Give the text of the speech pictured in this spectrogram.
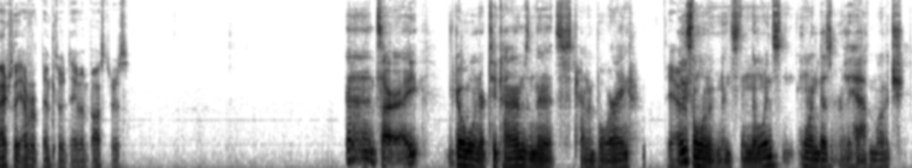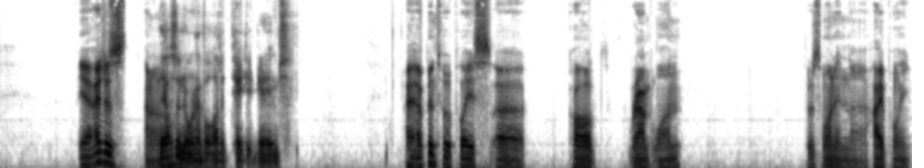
actually ever been to a Dave and Buster's. Eh, It's all right. Go one or two times and then it's kind of boring. Yeah, At least the one in Winston. The Winston one doesn't really have much. yeah. I just I don't know. They also don't have a lot of ticket games. I, I've been to a place uh called Round One. There's one in uh, High Point,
